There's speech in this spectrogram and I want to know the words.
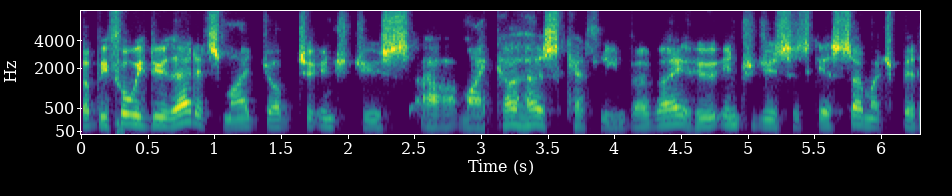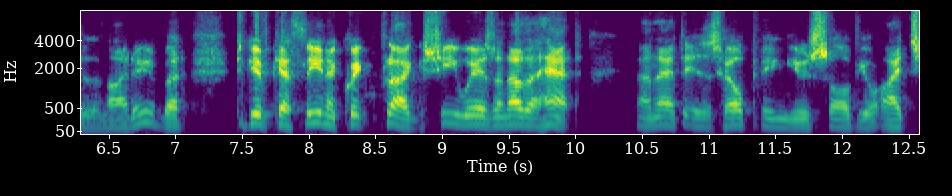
But before we do that, it's my job to introduce uh, my co host, Kathleen Beauvais, who introduces guests so much better than I do. But to give Kathleen a quick plug, she wears another hat and that is helping you solve your IT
